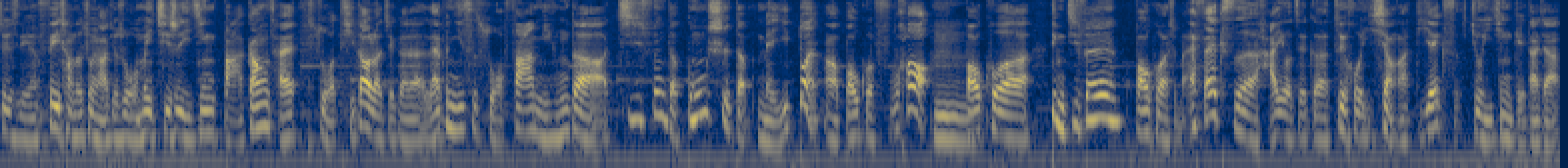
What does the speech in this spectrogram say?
这点非常的重要，就是我们其实已经把刚才所提到了这个莱布尼茨所发明的积分的公式的每一段啊，包括符号，嗯，包括定积分，包括什么 f(x), 还有这个最后一项啊 dx，就已经给大家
